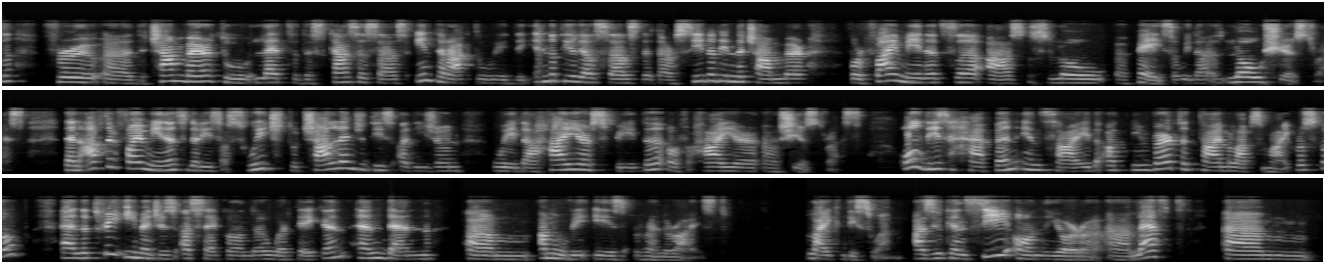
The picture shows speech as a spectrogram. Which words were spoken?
through uh, the chamber to let the cancer cells interact with the endothelial cells that are seated in the chamber for five minutes uh, as slow uh, pace with a low shear stress. Then after five minutes, there is a switch to challenge this adhesion with a higher speed of higher uh, shear stress. All this happen inside an inverted time-lapse microscope and the three images a second were taken and then um, a movie is renderized like this one. As you can see on your uh, left, um,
